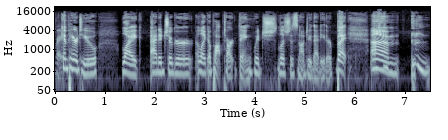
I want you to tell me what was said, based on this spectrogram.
Right. compared to like added sugar like a pop tart thing which let's just not do that either but um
